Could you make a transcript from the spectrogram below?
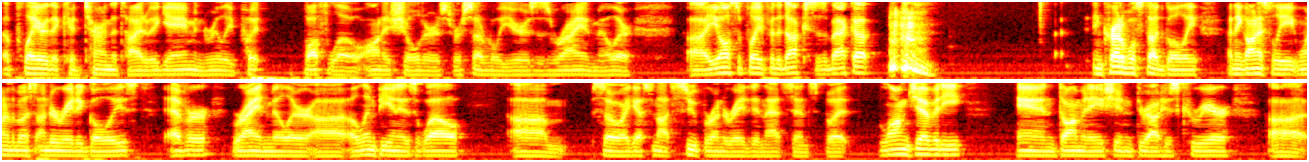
a player that could turn the tide of a game and really put Buffalo on his shoulders for several years is Ryan Miller. Uh, he also played for the Ducks as a backup. Incredible stud goalie. I think honestly one of the most underrated goalies ever. Ryan Miller, uh, Olympian as well. Um, so I guess not super underrated in that sense, but longevity and domination throughout his career uh,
